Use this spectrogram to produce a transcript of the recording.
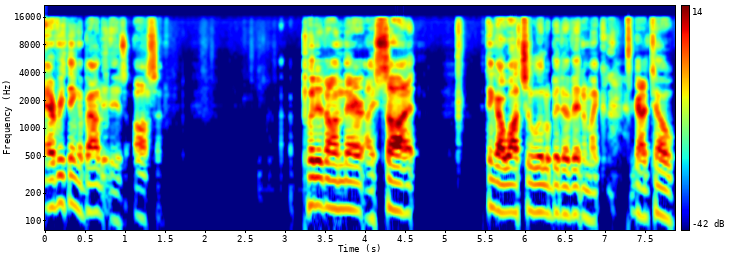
Everything about it is awesome. Put it on there. I saw it. I think I watched a little bit of it and I'm like, I gotta tell.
